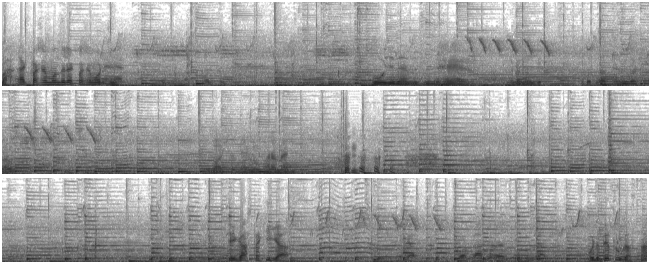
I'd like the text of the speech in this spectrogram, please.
বাহ এক পাশে মন্দির এক পাশে মসজিদ। হ্যাঁ, মসজিদ। ওই যে দেখা হ্যাঁ। মন্দির। হয় বাসা যাই ভাড়া মারি এই গাছটা কি গাছ? ওইটা তেঁতুল গাছ না?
